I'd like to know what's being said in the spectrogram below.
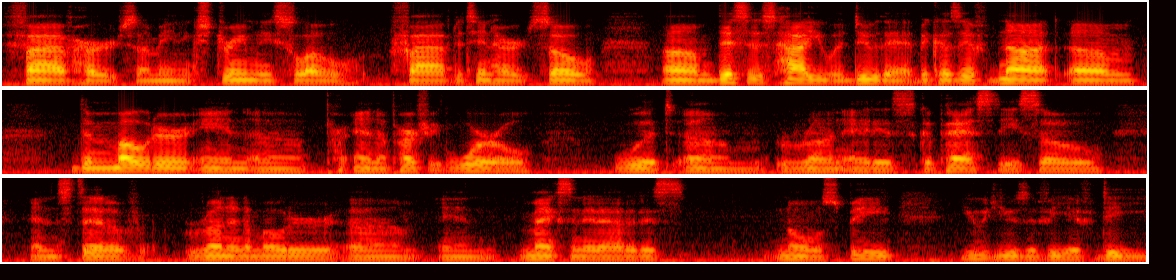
5 hertz. I mean extremely slow 5 to 10 hertz. So um, this is how you would do that because if not um, the motor in, in a perfect world would um, run at its capacity. So instead of running a motor um, and maxing it out at its normal speed you would use a VFD.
